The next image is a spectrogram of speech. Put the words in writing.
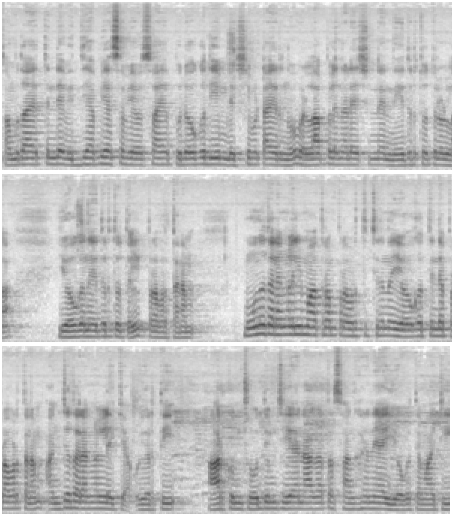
സമുദായത്തിന്റെ വിദ്യാഭ്യാസ വ്യവസായ പുരോഗതിയും ലക്ഷ്യമിട്ടായിരുന്നു വെള്ളാപ്പള്ളി നടേശന്റെ നേതൃത്വത്തിലുള്ള യോഗ നേതൃത്വത്തിൽ പ്രവർത്തനം. മൂന്ന് തലങ്ങളിൽ മാത്രം പ്രവർത്തിച്ചിരുന്ന യോഗത്തിന്റെ പ്രവർത്തനം അഞ്ച് തലങ്ങളിലേക്ക് ഉയർത്തി. ആർക്കും ചോദ്യം ചെയ്യാനാകാത്ത സംഘടനയായി യോഗത്തെ മാറ്റി.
